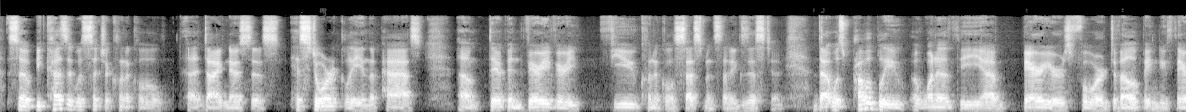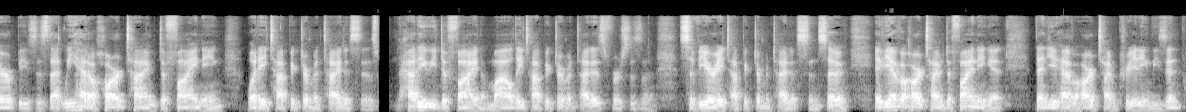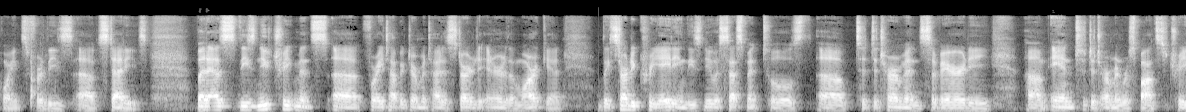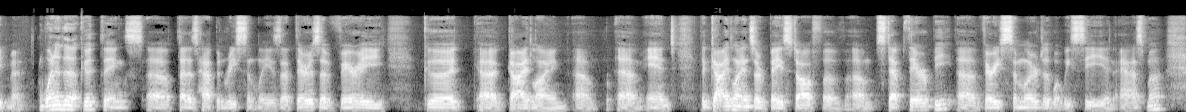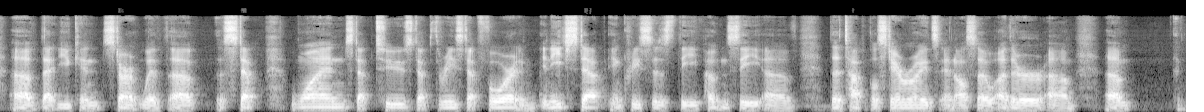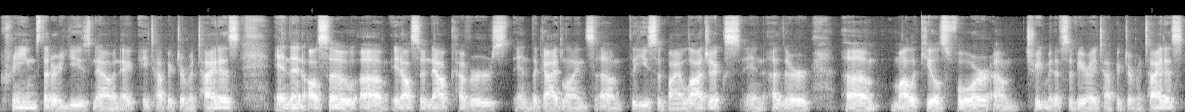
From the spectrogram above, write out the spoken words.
So, because it was such a clinical uh, diagnosis, historically in the past, um, there have been very, very few clinical assessments that existed. That was probably uh, one of the um, barriers for developing new therapies is that we had a hard time defining what atopic dermatitis is. How do you define a mild atopic dermatitis versus a severe atopic dermatitis? And so, if you have a hard time defining it, then you have a hard time creating these endpoints for these uh, studies. But as these new treatments uh, for atopic dermatitis started to enter the market, they started creating these new assessment tools uh, to determine severity um, and to determine response to treatment. One of the good things uh, that has happened recently is that there is a very good uh, guideline, um, um, and the guidelines are based off of um, step therapy, uh, very similar to what we see in asthma. Uh, that you can start with uh, step one, step two, step three, step four, and in each step increases the potency of the topical steroids and also other um, um, creams that are used now in atopic dermatitis, and then also uh, it also now covers in the guidelines um, the use of biologics and other um, molecules for um, treatment of severe atopic dermatitis.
